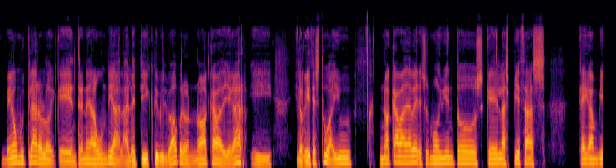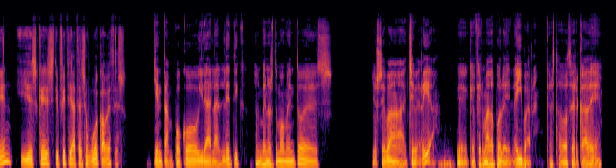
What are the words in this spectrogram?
veo muy claro lo que entrene algún día al Athletic de Bilbao, pero no acaba de llegar. Y, y lo que dices tú, un- no acaba de haber esos movimientos que las piezas caigan bien y es que es difícil hacerse un hueco a veces. Quien tampoco irá al Athletic, al menos de momento, es Joseba Echeverría, que, ha firmado por el Eibar, que ha estado cerca de,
